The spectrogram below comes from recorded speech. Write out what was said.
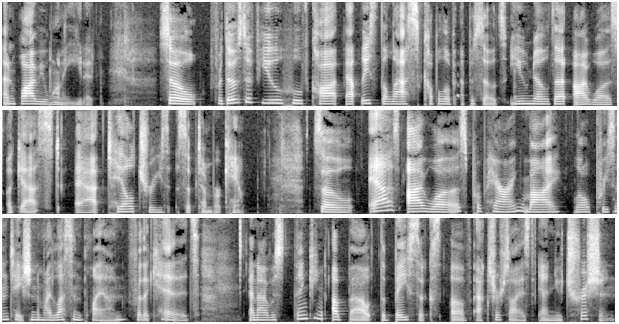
and why we want to eat it. So, for those of you who've caught at least the last couple of episodes, you know that I was a guest at Tail Tree's September camp. So, as I was preparing my little presentation and my lesson plan for the kids, and I was thinking about the basics of exercise and nutrition,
